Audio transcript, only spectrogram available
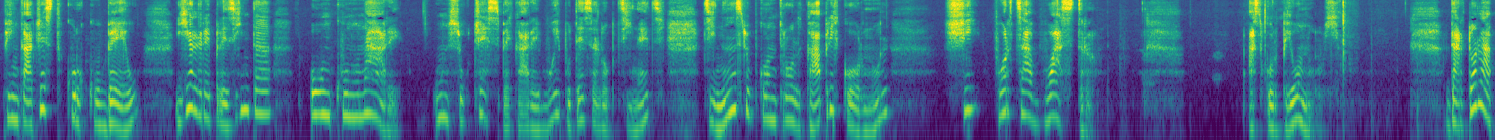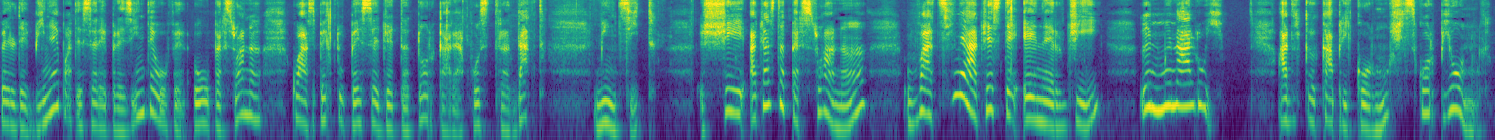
fiindcă acest curcubeu, el reprezintă o încununare, un succes pe care voi puteți să-l obțineți ținând sub control Capricornul și forța voastră a scorpionului. Dar tot la fel de bine poate să reprezinte o, o persoană cu aspectul pesegetător care a fost trădat, mințit și această persoană va ține aceste energii în mâna lui, adică Capricornul și Scorpionul.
